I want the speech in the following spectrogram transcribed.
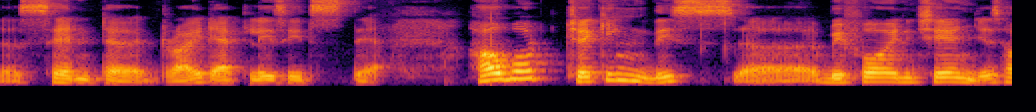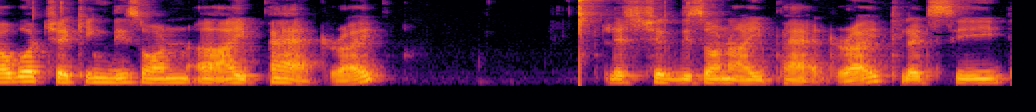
uh, centered right? At least it's there. How about checking this uh, before any changes? How about checking this on uh, ipad right? Let's check this on ipad right? Let's see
